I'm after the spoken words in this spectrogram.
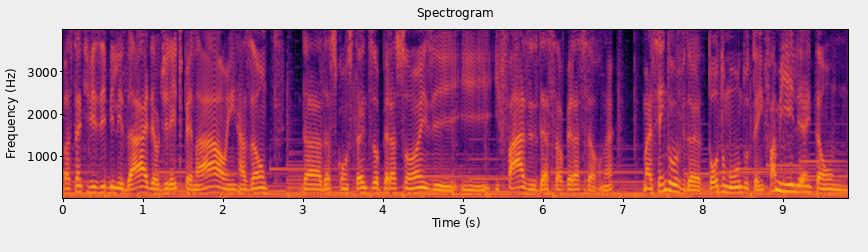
bastante visibilidade ao direito penal em razão da, das constantes operações e, e, e fases dessa operação, né? Mas sem dúvida, todo mundo tem família, então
